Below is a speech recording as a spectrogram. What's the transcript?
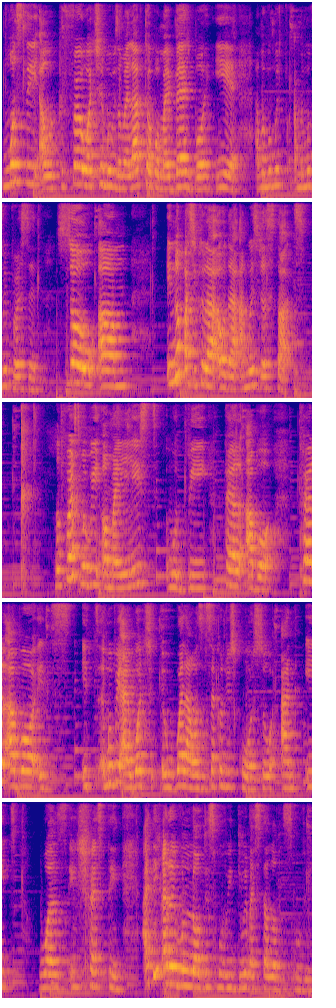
mostly I would prefer watching movies on my laptop or my bed but yeah I'm a movie I'm a movie person. So um in no particular order I'm going to just start. The first movie on my list would be Pearl Harbor. Pearl Harbor it's it's a movie I watched while I was in secondary school so and it was interesting. I think I don't even love this movie the way my sister loves this movie.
